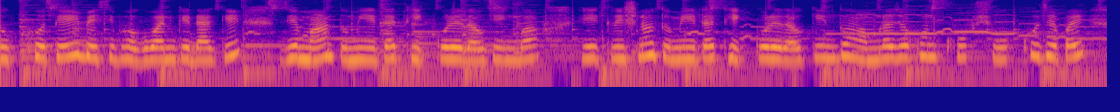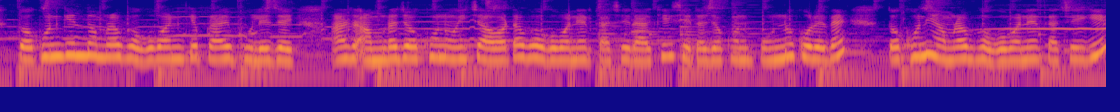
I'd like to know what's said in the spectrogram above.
দুঃখতেই বেশি ভগবানকে ডাকি যে, মা, তুমি এটা ঠিক করে দাও কিংবা, হে কৃষ্ণ, তুমি এটা ঠিক করে দাও। কিন্তু আমরা যখন খুব সুখ খুঁজে পাই, তখন কিন্তু আমরা ভগবানকে প্রায় ভুলে যাই। আর আমরা যখন ওই চাওয়াটা ভগবানের কাছে রাখি, সেটা যখন পূর্ণ করে দেয়, তখনই আমরা ভগবানের কাছে গিয়ে,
